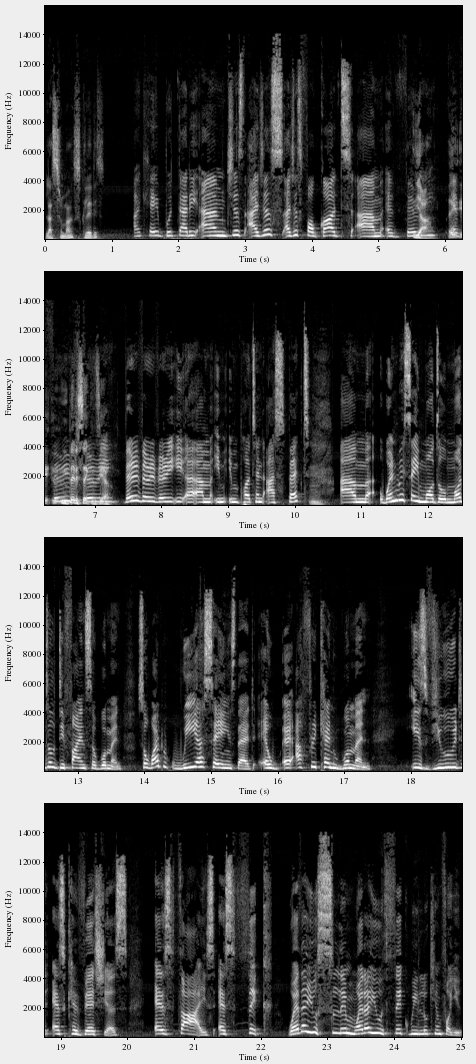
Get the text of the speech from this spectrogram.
Last remarks, Gladys? Okay, but daddy, um, just I just I just forgot um a very yeah, a very, 30 seconds, very, yeah. very very very um important aspect. Mm. Um, when we say model, model defines a woman. So what we are saying is that a, a African woman is viewed as curvaceous as thighs, as thick. Whether you slim, whether you thick, we're looking for you.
